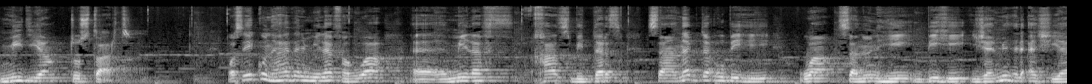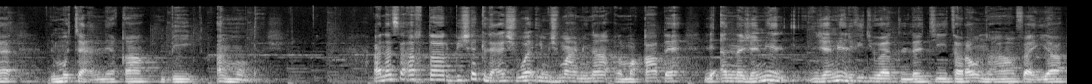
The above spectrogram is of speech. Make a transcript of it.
media to start. وسيكون هذا الملف هو آه، ملف خاص بالدرس. سنبدأ به وسننهي به جميع الأشياء المتعلقة بالمونتاج. أنا سأختار بشكل عشوائي مجموعة من المقاطع لأن جميع جميع الفيديوهات التي ترونها فهي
